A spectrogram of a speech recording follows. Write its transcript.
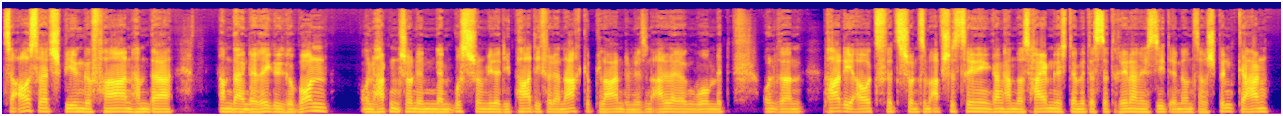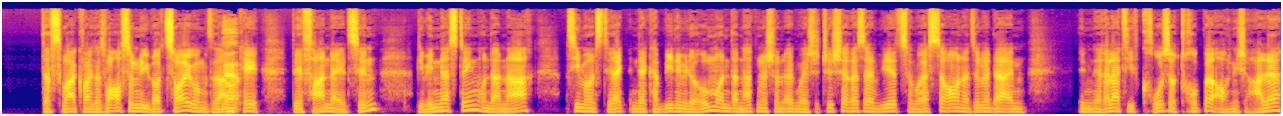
zu Auswärtsspielen gefahren, haben da, haben da in der Regel gewonnen und hatten schon in dem Bus schon wieder die Party für danach geplant und wir sind alle irgendwo mit unseren Party-Outfits schon zum Abschlusstraining gegangen, haben das heimlich, damit das der Trainer nicht sieht, in unser Spind gehangen. Das war quasi, das war auch so eine Überzeugung, zu sagen, ja. okay, wir fahren da jetzt hin, gewinnen das Ding und danach ziehen wir uns direkt in der Kabine wieder um und dann hatten wir schon irgendwelche Tische reserviert zum Restaurant und dann sind wir da in, in relativ großer Truppe, auch nicht alle,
